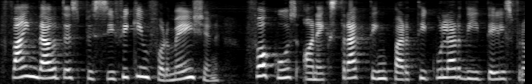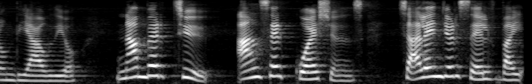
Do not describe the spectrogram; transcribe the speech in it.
find out specific information. Focus on extracting particular details from the audio. Number two, answer questions. Challenge yourself by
